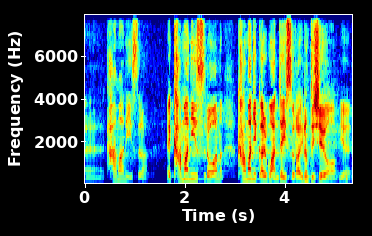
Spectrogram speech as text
예, 가만히 있으라. 예, 가만히 있으라는 가만히 깔고 앉아 있으라 이런 뜻이에요. 예.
